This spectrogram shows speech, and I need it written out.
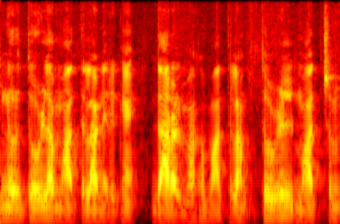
இன்னொரு தொழிலாக மாற்றலான்னு இருக்கேன் தாராளமாக மாற்றலாம் தொழில் மாற்றம்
